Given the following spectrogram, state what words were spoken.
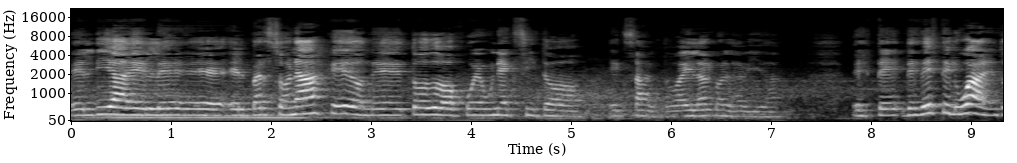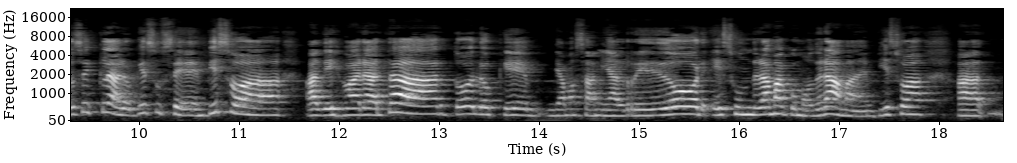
el día del eh, personaje donde todo fue un éxito exacto, bailar con la vida. Este, desde este lugar. Entonces, claro, ¿qué sucede? Empiezo a, desbaratar todo lo que, digamos, a mi alrededor es un drama como drama. Empiezo a,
